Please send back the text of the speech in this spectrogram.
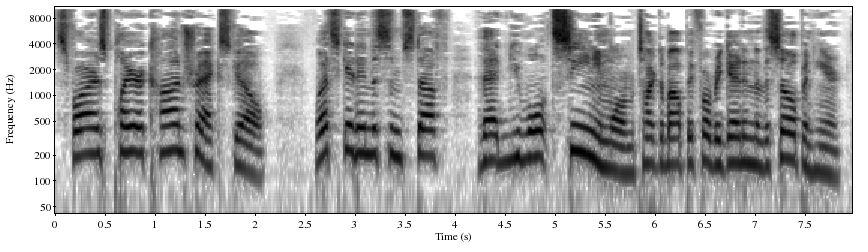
As far as player contracts go, let's get into some stuff that you won't see anymore. We talked about before we get into this open here.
